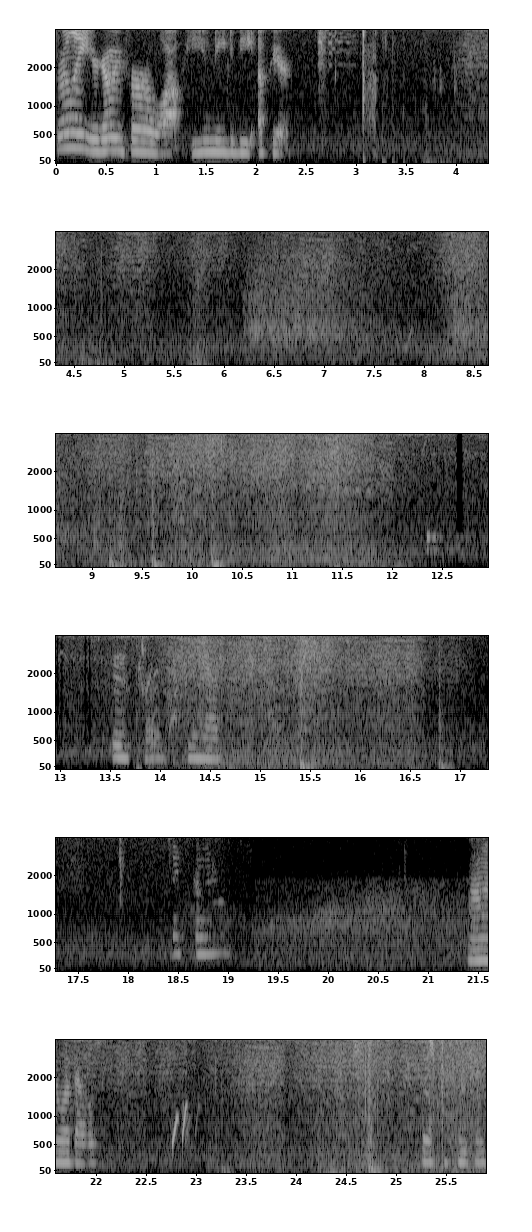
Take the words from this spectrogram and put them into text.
Really? You're going for a walk. You need to be up here. Okay, we have What's going on? I don't know what that was. Feel completely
